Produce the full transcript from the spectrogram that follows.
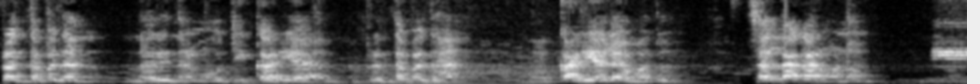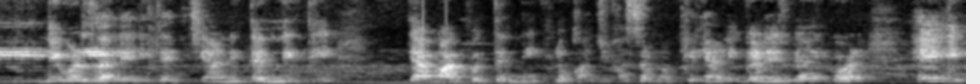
पंतप्रधान नरेंद्र मोदी कार्या पंतप्रधान कार्यालयामधून सल्लागार म्हणून निवड झालेली त्यांची आणि त्यांनी ती त्यामार्फत त्यांनी लोकांची फसवणूक केली. आणि गणेश गायकवाड हेही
